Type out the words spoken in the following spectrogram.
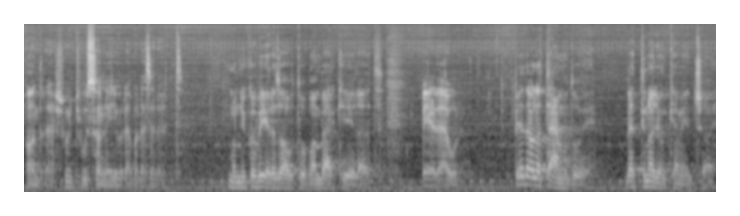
András, úgy 24 órával ezelőtt. Mondjuk a vér az autóban bárki élet. Például? Például a támadóé. Betty nagyon kemény csaj.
